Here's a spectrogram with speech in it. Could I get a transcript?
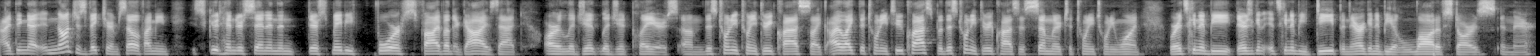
I think that and not just Victor himself. I mean, Scoot Henderson, and then there's maybe four, or five other guys that are legit, legit players. Um, this 2023 class, like I like the 22 class, but this 23 class is similar to 2021, where it's gonna be there's gonna it's gonna be deep, and there are gonna be a lot of stars in there.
